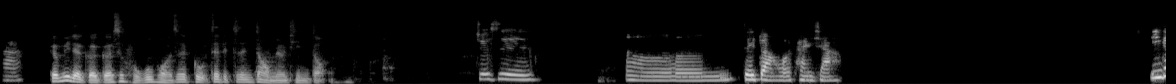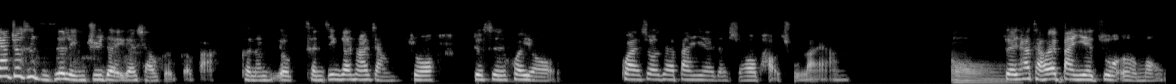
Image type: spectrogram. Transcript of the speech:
啊，隔壁的哥哥是虎姑婆。这故这这一段我没有听懂。就是，嗯，这段我看一下，应该就是只是邻居的一个小哥哥吧，可能有曾经跟他讲说，就是会有怪兽在半夜的时候跑出来啊，哦，所以他才会半夜做噩梦。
